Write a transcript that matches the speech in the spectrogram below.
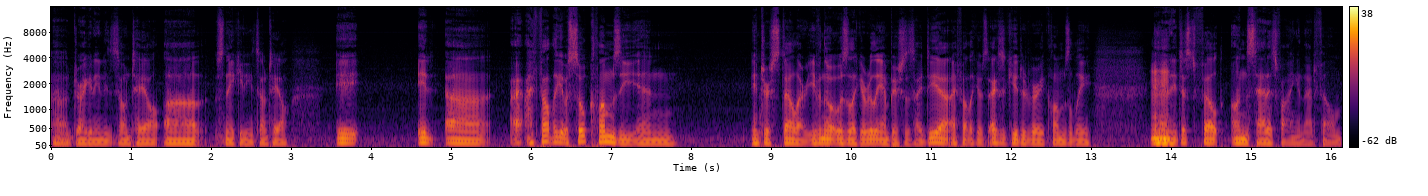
uh, dragon eating its own tail, uh, snake eating its own tail. It it uh, I, I felt like it was so clumsy in Interstellar, even though it was like a really ambitious idea. I felt like it was executed very clumsily, Mhm. and it just felt unsatisfying in that film.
